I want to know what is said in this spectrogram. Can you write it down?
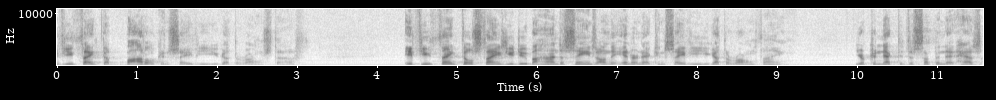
If you think the bottle can save you, you got the wrong stuff. If you think those things you do behind the scenes on the internet can save you, you got the wrong thing. You're connected to something that has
